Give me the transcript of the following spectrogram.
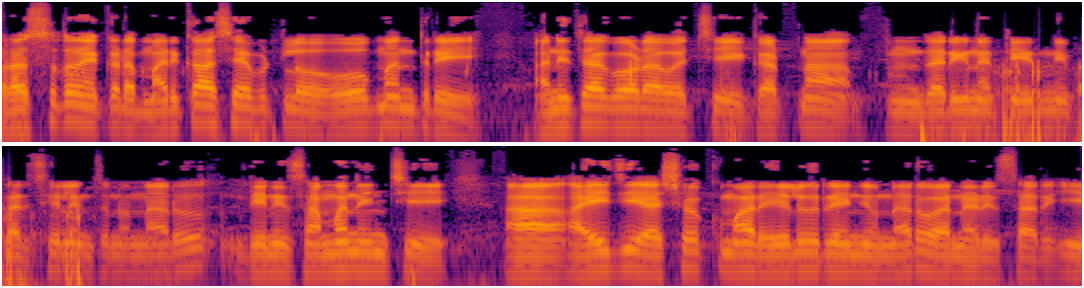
ప్రస్తుతం ఇక్కడ మరికాసేపట్లో హోంమంత్రి అనిత కూడా వచ్చి ఘటన జరిగిన తీరుని పరిశీలించనున్నారు. దీనికి సంబంధించి ఐజీ అశోక్ కుమార్ ఏలూరు రేంజ్ ఉన్నారు. వారిని అడిగారు ఈ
